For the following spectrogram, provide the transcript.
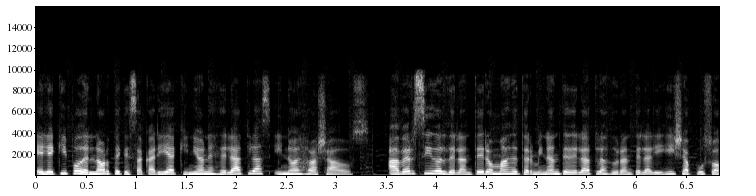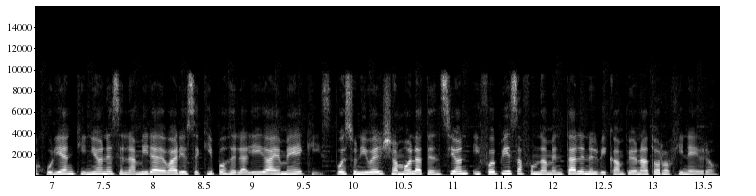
El equipo del norte que sacaría a Quiñones del Atlas y no es Rayados. Haber sido el delantero más determinante del Atlas durante la liguilla puso a Julián Quiñones en la mira de varios equipos de la Liga MX, pues su nivel llamó la atención y fue pieza fundamental en el bicampeonato rojinegro.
